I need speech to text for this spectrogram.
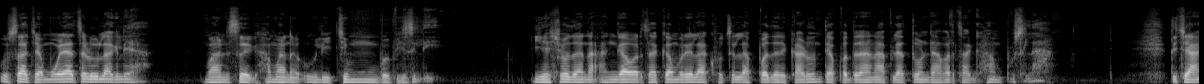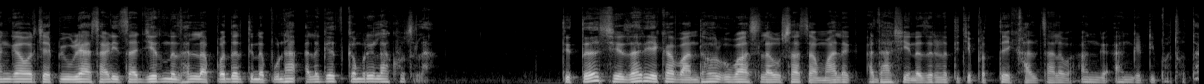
उसाच्या मुळ्या चढू लागल्या. माणसं घामानं उली चिंब भिजली. यशोदानं अंगावरचा कमरेला खोचला पदर काढून त्या पदरानं आपल्या तोंडावरचा घाम पुसला. तिच्या अंगावरच्या पिवळ्या साडीचा जीर्ण झालेला पदर तिनं पुन्हा अलगद कमरेला खोचला. तिथं शेजारी एका बांधावर उभा असला उसाचा मालक अधाशी नजरेनं तिची प्रत्येक हालचाल व अंग अंग टिपत होता.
